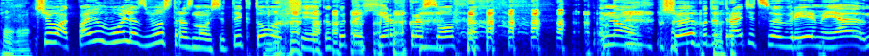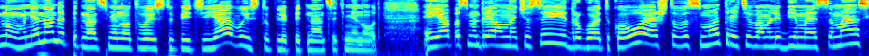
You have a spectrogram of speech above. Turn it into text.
Ого. чувак, Павел Воля звезд разносит, ты кто вообще? Какой-то хер в кроссовках. Ну, что я буду тратить свое время? Я, ну, мне надо 15 минут выступить, я выступлю 15 минут. И я посмотрела на часы, и другой такой, ой, а что вы смотрите, вам любимые смс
